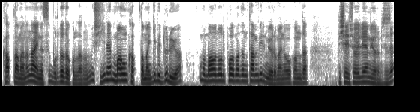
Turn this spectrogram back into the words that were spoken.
kaplamanın aynısı burada da kullanılmış. Yine mount kaplama gibi duruyor. Ama mount olup olmadığını tam bilmiyorum. Hani o konuda bir şey söyleyemiyorum size.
